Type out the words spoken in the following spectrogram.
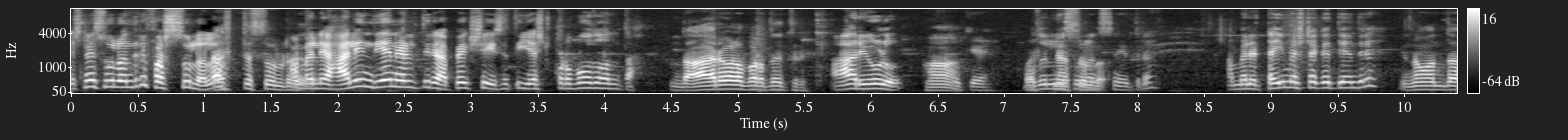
ಎಷ್ಟನೇ ಸೂಲ್ ಅಂದ್ರಿ? ಫಸ್ಟ್ ಸೂಲ್ ಅಲ್ಲ? ಅಷ್ಟು ಸೂಲ್ ಆಮೇಲೆ ಹಾಲಿಂದ ಏನ್ ಹೇಳ್ತೀರಿ ಅಪೇಕ್ಷೆ ಈ ಸತಿ ಎಷ್ಟು ಕೊಡ್ಬೋದು ಅಂತ? ಒಂದು ಆರು ಏಳು ಬರ್ತೈತ್ರಿ. ಆರು ಏಳು? ಓಕೆ ಮೊದಲನೇ ಸೂಲ್ ಸ್ನೇಹಿತರೆ. ಆಮೇಲೆ ಟೈಮ್ ಎಷ್ಟಾಕೈತಿ ಅಂದ್ರೆ? ಇನ್ನೂ ಒಂದು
